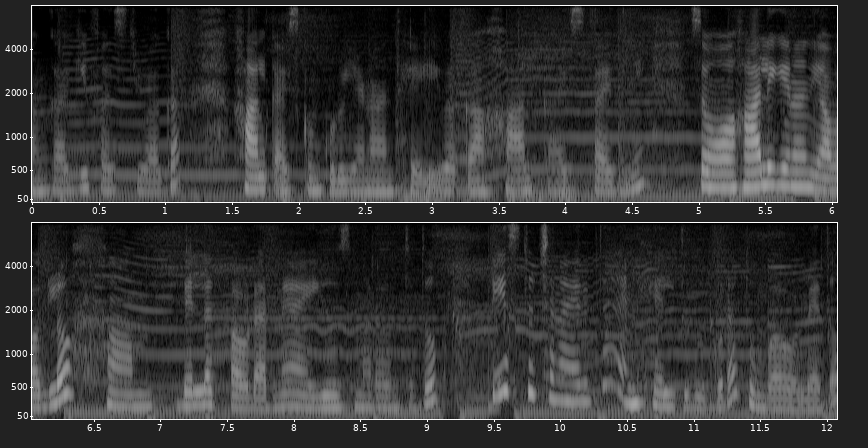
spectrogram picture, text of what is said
ಹಾಗಾಗಿ ಫಸ್ಟ್ ಇವಾಗ ಹಾಲು ಕಾಯಿಸ್ಕೊಂಡು ಕುಡಿಯೋಣ ಅಂತ ಹೇಳಿ ಇವಾಗ ಹಾಲು ಕಾಯಿಸ್ತಾ ಇದ್ದೀನಿ. ಸೊ ಹಾಲಿಗೆ ನಾನು ಯಾವಾಗಲೂ ಬೆಲ್ಲದ ಪೌಡರ್ನೇ ಯೂಸ್ ಮಾಡೋವಂಥದ್ದು ಟೇಸ್ಟು ಚೆನ್ನಾಗಿರುತ್ತೆ ಆ್ಯಂಡ್ ಹೆಲ್ತ್ಗೂ ಕೂಡ ತುಂಬ ಒಳ್ಳೆಯದು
